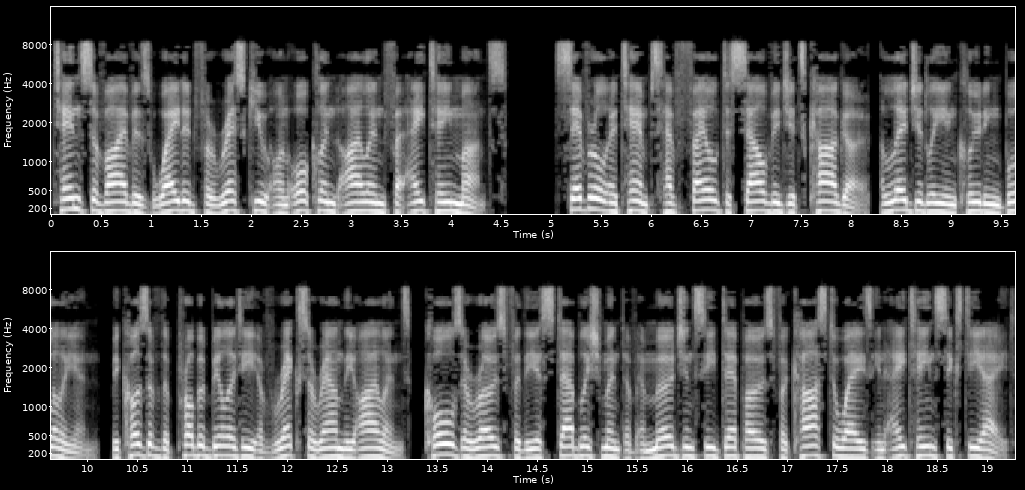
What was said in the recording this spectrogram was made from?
Ten survivors waited for rescue on Auckland Island for 18 months. Several attempts have failed to salvage its cargo, allegedly including bullion. Because of the probability of wrecks around the islands, calls arose for the establishment of emergency depots for castaways in 1868.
